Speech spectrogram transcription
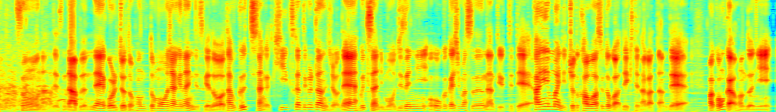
そうなんです。多分ね、これちょっとほんと申し訳ないんですけど、多分グッチさんが気使ってくれたんでしょうね。グッチさんにもう事前にお伺いしますなんて言ってて、開演前にちょっと顔合わせとかはできてなかったんで、まあ、今回は本当に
